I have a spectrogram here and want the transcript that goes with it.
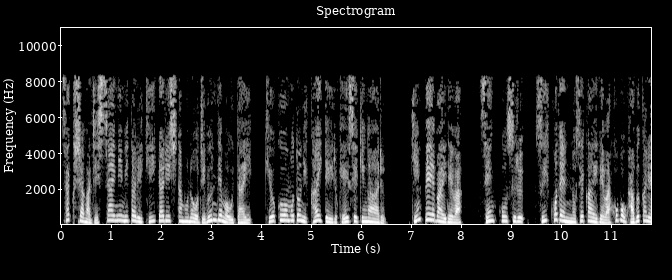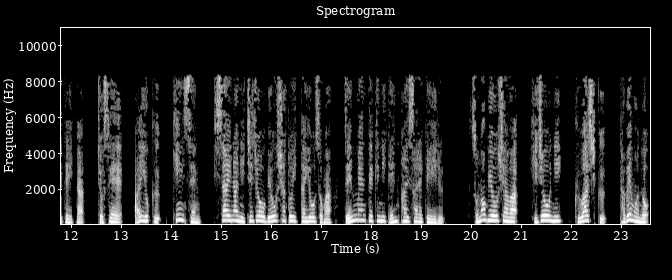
作者が実際に見たり聞いたりしたものを自分でも歌い、記憶をもとに書いている形跡がある。金平梅では、先行する水古伝の世界ではほぼ省かれていた女性、愛欲、金銭、悲細な日常描写といった要素が全面的に展開されている。その描写は非常に詳しく食べ物、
